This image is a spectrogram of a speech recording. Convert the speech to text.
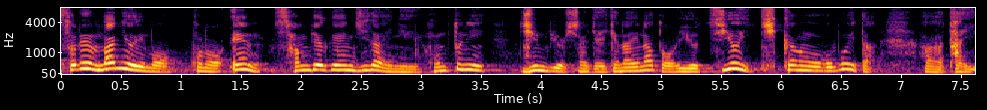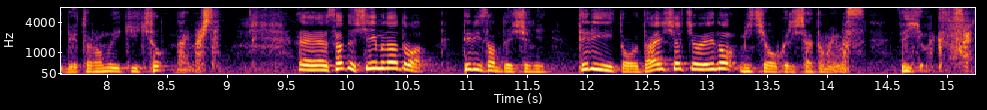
それより何よりも、この円300円時代に本当に準備をしなきゃいけないなという強い危機感を覚えた対ベトナム行き来となりました。えー、さて CM の後はテリーさんと一緒にテリーと大社長への道をお送りしたいと思いますぜひお聞きください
